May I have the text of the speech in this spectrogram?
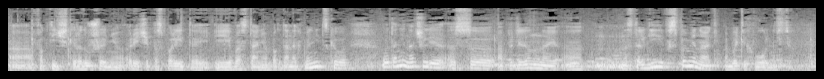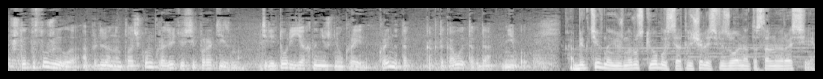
э, фактически разрушению Речи Посполитой и восстанию Богдана Хмельницкого, вот они начали с определенной э, ностальгией вспоминать об этих вольностях, что и послужило определенным толчком к развитию сепаратизма в территориях нынешней Украины. Украины так, как таковой тогда не было. Объективно, южнорусские области отличались визуально от остальной России.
